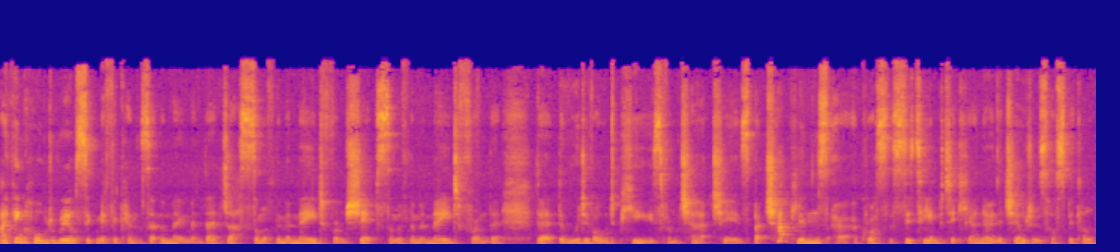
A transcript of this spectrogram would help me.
I think hold real significance at the moment. They're just, some of them are made from ships, some of them are made from the, the, the wood of old pews from churches. But chaplains uh, across the city, and particularly I know in the Children's Hospital,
